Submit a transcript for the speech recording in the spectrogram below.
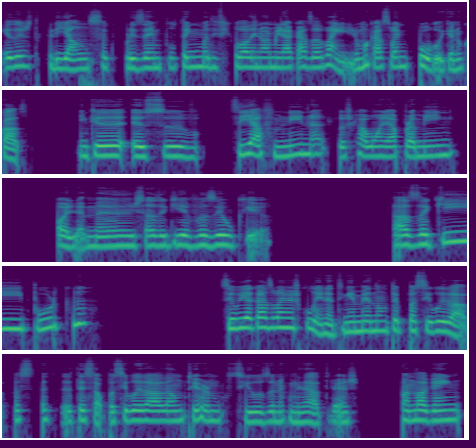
eu desde criança, que, por exemplo, tenho uma dificuldade enorme em ir à casa de banho. Ir a uma casa de banho pública, no caso. Em que se, se ia a feminina, as pessoas ficavam a olhar para mim. Olha, mas estás aqui a fazer o quê? Estás aqui porque... Se eu ia à casa bem masculina, tinha medo de não ter passibilidade. Pass atenção, passibilidade é um termo que se usa na comunidade trans quando alguém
